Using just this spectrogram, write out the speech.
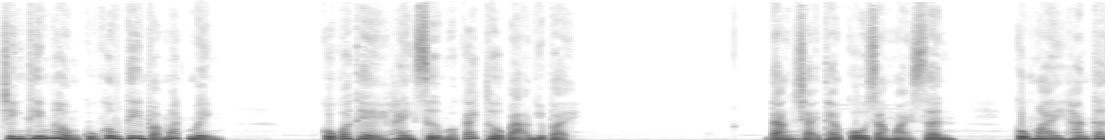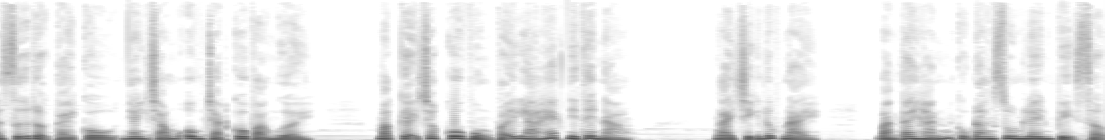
Chính thím Hồng cũng không tin vào mắt mình. Cô có thể hành xử một cách thô bạo như vậy. Đang chạy theo cô ra ngoài sân. Cũng may hắn ta giữ được tay cô nhanh chóng ôm chặt cô vào người. Mặc kệ cho cô vùng vẫy la hét như thế nào. Ngay chính lúc này, bàn tay hắn cũng đang run lên vì sợ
